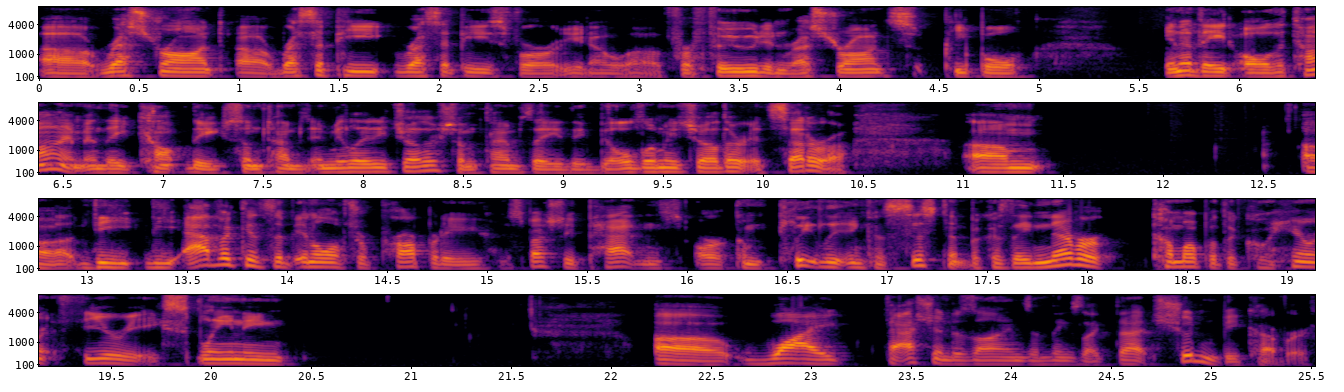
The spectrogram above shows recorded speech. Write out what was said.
Uh, restaurant uh, recipe recipes for you know uh, for food and restaurants, people innovate all the time, and they they sometimes emulate each other, sometimes they they build on each other, etc. Um, uh, the the advocates of intellectual property, especially patents, are completely inconsistent because they never come up with a coherent theory explaining uh, why fashion designs and things like that shouldn't be covered.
